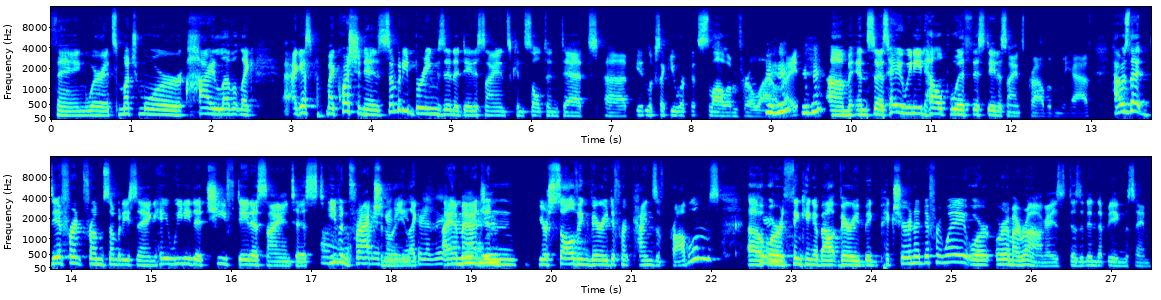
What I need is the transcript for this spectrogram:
thing where it's much more high level like I guess my question is somebody brings in a data science consultant at, uh, it looks like you worked at Slalom for a while, Mhm, right? mhm. Um, and says, hey, we need help with this data science problem we have. How is that different from somebody saying, hey, we need a chief data scientist, Oh, even fractionally? Like, answer to this. I imagine you're solving very different kinds of problems uh, or thinking about very big picture in a different way, or, or am I wrong? Is, does it end up being the same?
